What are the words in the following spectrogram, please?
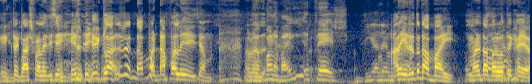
একটা গ্লাস ফালাই দিছে গ্লাস ডাব্বা ডাব্বা আমরা আমরা। ডাব্বা না ভাই ফ্রেশ দিয়া দে আরে এটা তো ডাব্বাই। মানে ডাব্বার মধ্যে খাইয়া।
